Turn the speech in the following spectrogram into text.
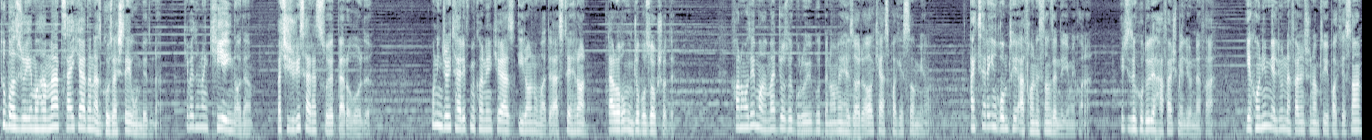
تو بازجویی محمد سعی کردن از گذشته اون بدونن که بدونن کیه این آدم و چجوری سر از سوئد در آورده. اون اینجوری تعریف می‌کنه که از ایران اومده از تهران. در واقع اونجا بزرگ شده. خانواده محمد جزو گروهی بود به نام هزاره که از پاکستان میان. اکثر این قوم توی افغانستان زندگی می‌کنن. یه چیزی حدود 7 میلیون نفر. یک میلیون نفرشون هم توی پاکستان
